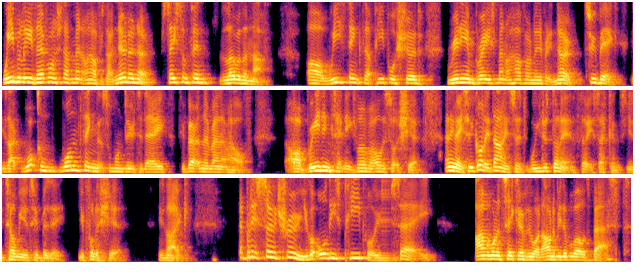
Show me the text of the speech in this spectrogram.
We believe everyone should have mental health. He's like, No, no, no. Say something lower than that. Oh, we think that people should really embrace mental health and everything. No, too big. He's like, What can one thing that someone do today to be better than their mental health? Oh, breathing techniques, blah, blah, all this sort of shit. Anyway, so he got it down. He said, Well, you just done it in 30 seconds. You tell me you're too busy. You're full of shit. He's like, But it's so true. You've got all these people who say, I want to take over the world. I want to be the world's best.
